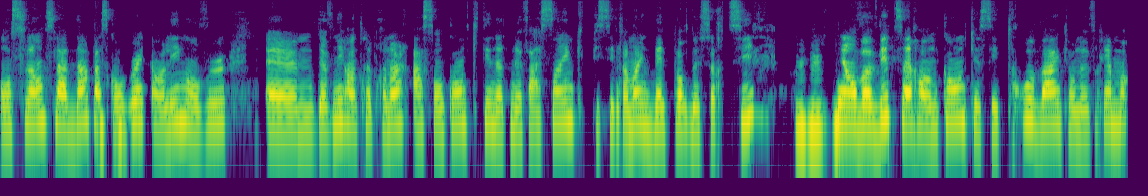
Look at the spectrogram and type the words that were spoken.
On se lance là-dedans parce qu'on veut être en ligne, on veut euh, devenir entrepreneur à son compte, quitter notre 9 à 5, puis c'est vraiment une belle porte de sortie. mhm, Mais on va vite se rendre compte que c'est trop vague, qu'on a vraiment,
